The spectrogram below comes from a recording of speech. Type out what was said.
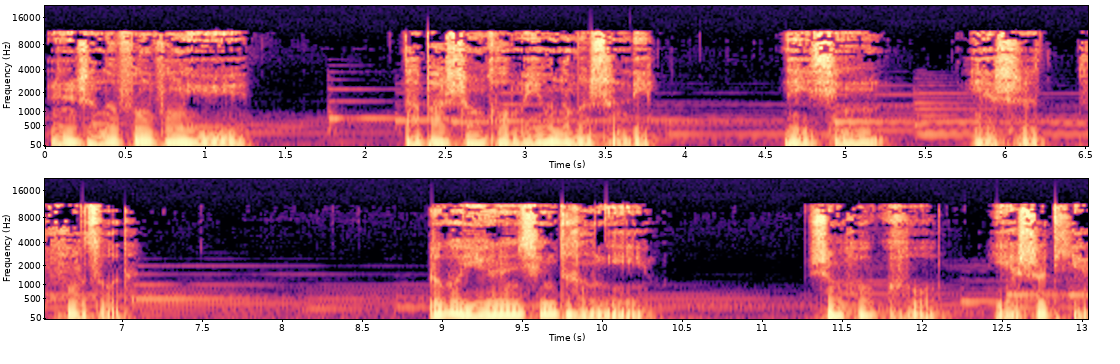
人生的风风雨雨。哪怕生活没有那么顺利，内心也是富足的。如果一个人心疼你，生活苦也是甜，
